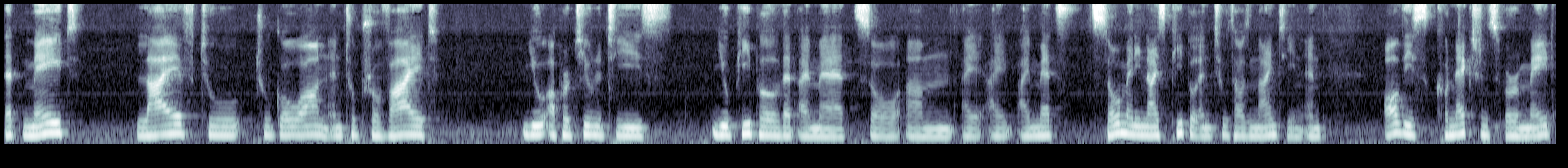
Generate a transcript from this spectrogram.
that made life to to go on and to provide new opportunities new people that i met so um, I, I, I met so many nice people in 2019 and all these connections were made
